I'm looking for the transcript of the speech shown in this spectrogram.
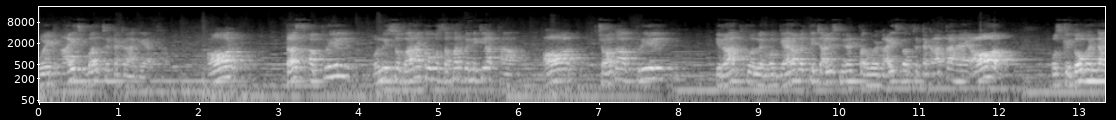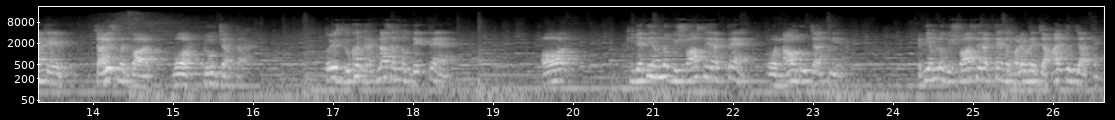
वो एक आइस बर्फ़ से टकरा गया था। और 10 अप्रैल 1912 को वो सफ़र पे निकला था और 14 अप्रैल की रात को लगभग ग्यारह बज के चालीस मिनट पर वो एक आइस बर्फ़ से टकराता है और उसके दो घंटा के 40 मिनट बाद वो डूब जाता है। तो इस दुखद घटना से हम लोग देखते हैं और कि यदि हम लोग विश्वास नहीं रखते हैं तो नाव डूब जाती है। यदि हम लोग विश्वास नहीं रखते हैं तो बड़े बड़े जहाज़ डूब जाते हैं।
